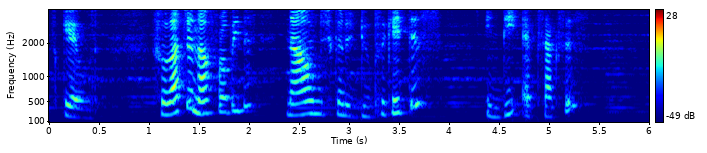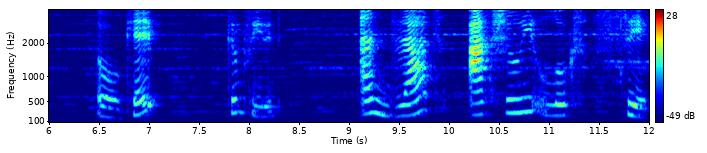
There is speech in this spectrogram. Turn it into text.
scaled. So that's enough, Robina. Now I'm just going to duplicate this in the x-axis Okay, completed. And that actually looks sick.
